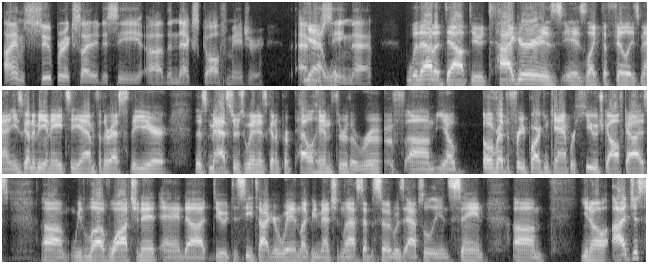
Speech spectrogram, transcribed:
I am super excited to see uh, the next golf major after Yeah, seeing that. Without a doubt, dude. Tiger is is like the Phillies, man. He's going to be an ATM for the rest of the year. This Masters win is going to propel him through the roof. Um, you know, over at the free parking camp, we're huge golf guys. Um, we love watching it, and uh, dude, to see Tiger win, like we mentioned last episode, was absolutely insane. Um, you know, I just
